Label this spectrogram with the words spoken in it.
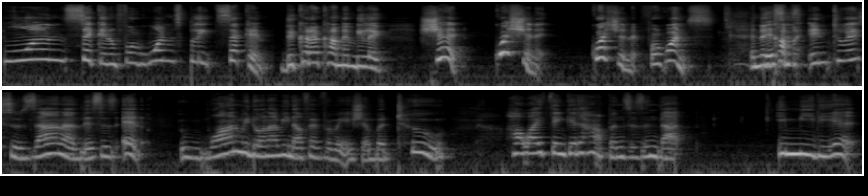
One second, for one split second, they could have come and be like, shit, question it. Question it for once. And then This come is- into it. susanna this is it. One we don't have enough information but two how i think it happens isn't that immediate.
